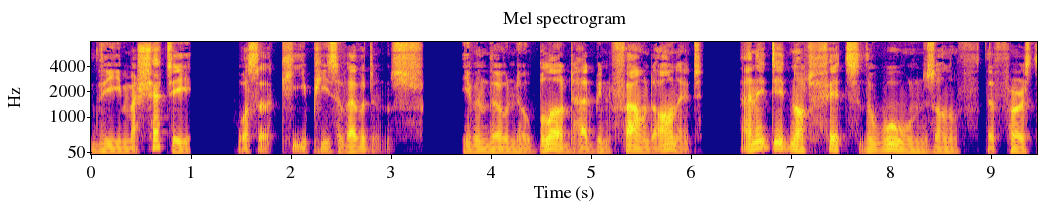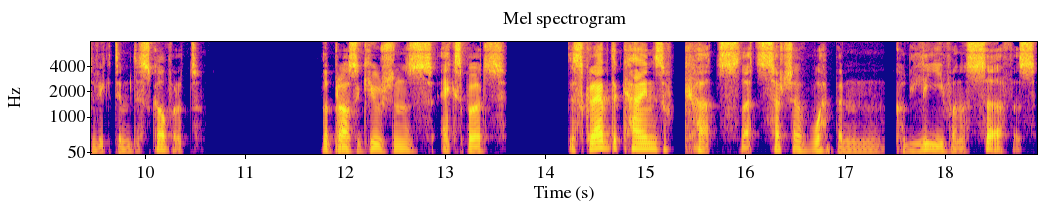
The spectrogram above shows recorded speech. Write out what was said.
The machete was a key piece of evidence. Even though no blood had been found on it, and it did not fit the wounds of the first victim discovered. The prosecution's experts described the kinds of cuts that such a weapon could leave on a surface,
